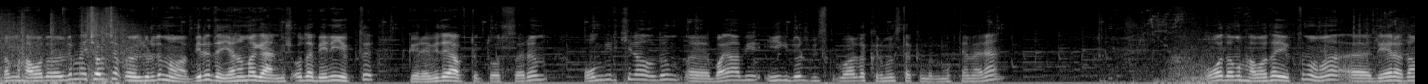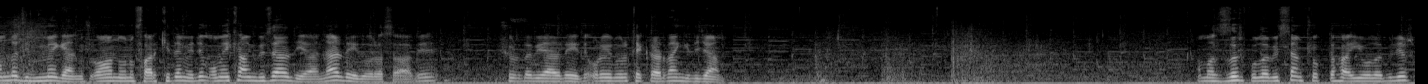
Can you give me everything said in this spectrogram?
Adamı havada öldürmeye çalışacağım. Öldürdüm ama. Biri de yanıma gelmiş. O da beni yıktı. Görevi de yaptık dostlarım. 11 kill aldım. Ee, bayağı bir iyi gidiyoruz. Biz bu arada kırmızı takımız muhtemelen. O adamı havada yıktım ama e, diğer adam da dibime gelmiş. O an onu fark edemedim. O mekan güzeldi ya. Neredeydi orası abi? Şurada bir yerdeydi. Oraya doğru tekrardan gideceğim. Ama zırh bulabilsem çok daha iyi olabilir.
